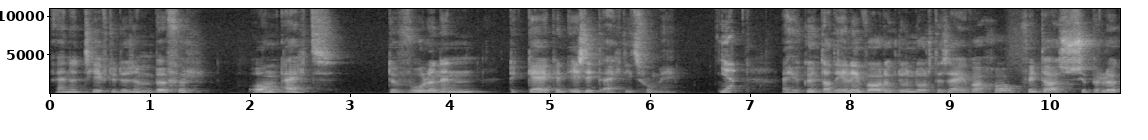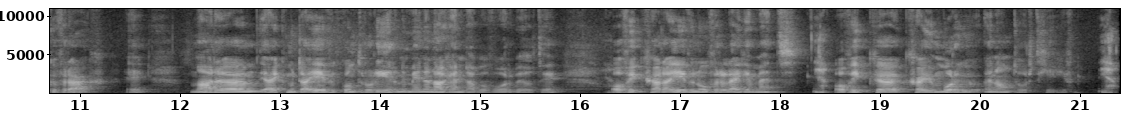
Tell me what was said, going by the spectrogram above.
en het geeft u dus een buffer om echt te voelen en te kijken, is dit echt iets voor mij? Ja, En je kunt dat heel eenvoudig doen door te zeggen van, goh, ik vind dat een superleuke vraag, hè, maar eh, ja, ik moet dat even controleren in mijn agenda bijvoorbeeld. Hè. Of ik ga dat even overleggen met, Ja. of ik, eh, ik ga je morgen een antwoord geven. ja.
